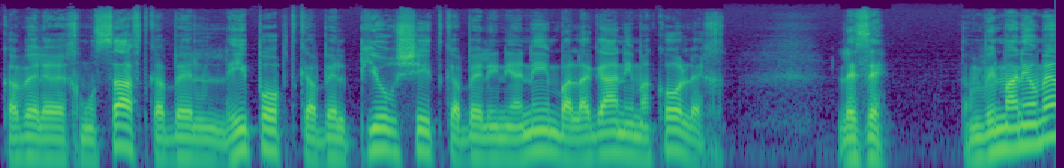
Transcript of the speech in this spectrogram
תקבל ערך מוסף, תקבל היפ-הופ, תקבל פיור שיט, תקבל עניינים, בלאגנים, הכל, לך. לזה. אתה מבין מה אני אומר?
